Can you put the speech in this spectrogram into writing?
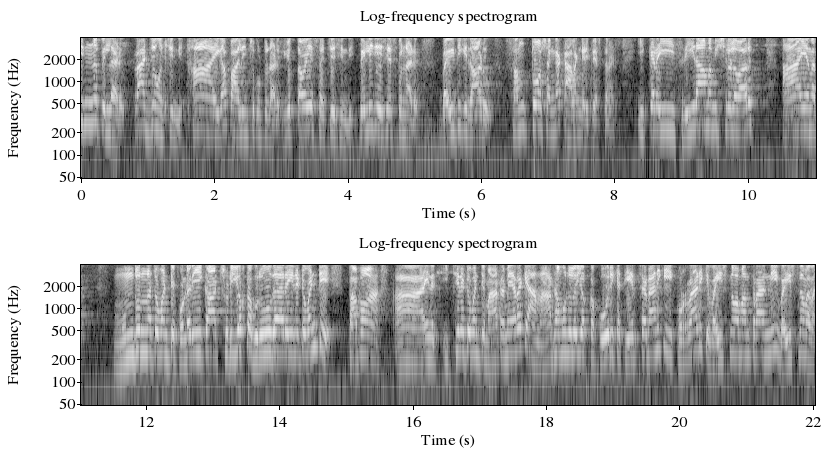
చిన్న పిల్లాడు రాజ్యం వచ్చింది. హాయిగా పాలించుకుంటున్నాడు. యుక్త వయస్సు వచ్చేసింది. పెళ్ళి చేసేసుకున్నాడు. బయటికి రాడు. సంతోషంగా కాలం గడిపేస్తున్నాడు. ఇక్కడ ఈ శ్రీరామ మిశ్రుల వారు ఆయన ముందున్నటువంటి పుండరీకాక్షుడి యొక్క గురువు గారైనటువంటి పాపం ఆయన ఇచ్చినటువంటి మాట మేరకి ఆ నాథమునుల యొక్క కోరిక తీర్చడానికి ఈ కుర్రాడికి వైష్ణవ మంత్రాన్ని వైష్ణవ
